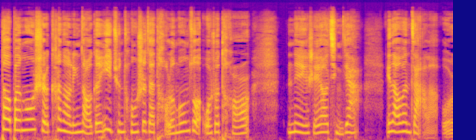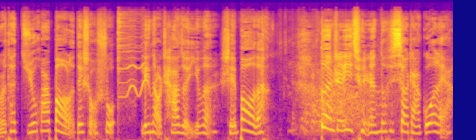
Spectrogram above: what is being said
到办公室看到领导跟一群同事在讨论工作，我说：“头儿。”那个谁要请假？领导问咋了？我说他菊花爆了，得手术。领导插嘴一问，谁爆的？顿时一群人都笑炸锅了呀！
